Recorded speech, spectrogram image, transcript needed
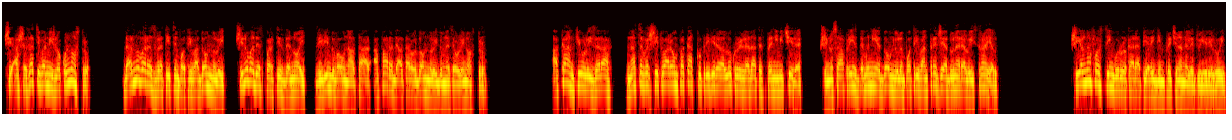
și așezați-vă în mijlocul nostru. Dar nu vă răzvrătiți împotriva Domnului și nu vă despărtiți de noi, zidindu-vă un altar, afară de altarul Domnului Dumnezeului nostru. Acan, fiul lui Zerah, n-a săvârșit oare un păcat cu privire la lucrurile date spre nimicire și nu s-a aprins de mânie Domnul împotriva întregei adunări a lui Israel? Și el n-a fost singurul care a pierit din pricina nelegiuirii lui.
